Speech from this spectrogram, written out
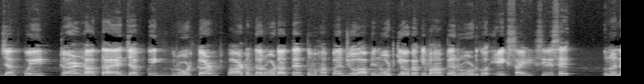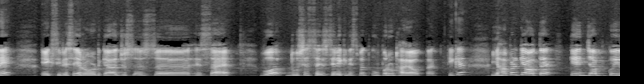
जब कोई टर्न आता है, जब कोई road curve part of the road आता है तो वहाँ पर जो आपने नोट किया होगा कि वहाँ पर रोड को एक साइड सिरे से उन्होंने एक सिरे से रोड का जो हिस्सा है, वो दूसरे सिरे की नस्बत ऊपर उठाया होता है, ठीक है? यहाँ पर क्या होता है? कि जब कोई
